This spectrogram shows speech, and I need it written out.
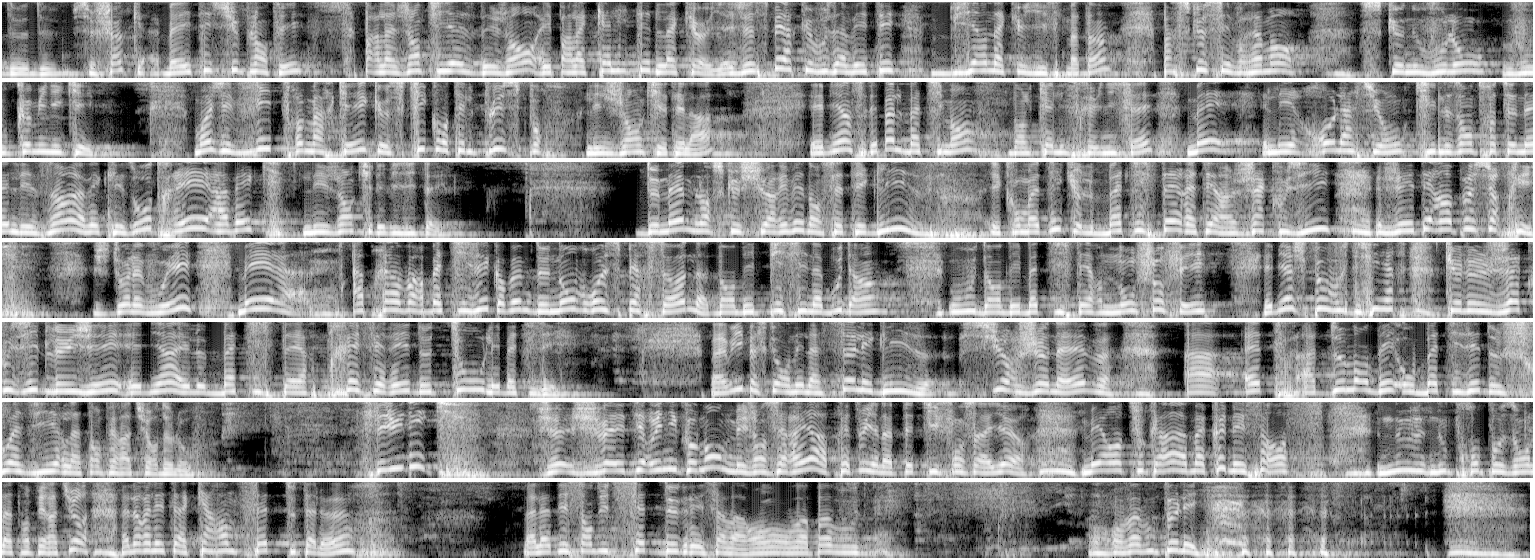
ce choc bah, a été supplanté par la gentillesse des gens et par la qualité de l'accueil. Et j'espère que vous avez été bien accueillis ce matin, parce que c'est vraiment ce que nous voulons vous communiquer. Moi, j'ai vite remarqué que ce qui comptait le plus pour les gens qui étaient là, eh bien, c'était pas le bâtiment dans lequel ils se réunissaient, mais les relations qu'ils entretenaient les uns avec les autres et avec les gens qui les visitaient. De même, lorsque je suis arrivé dans cette église et qu'on m'a dit que le baptistère était un jacuzzi, j'ai été un peu surpris, je dois l'avouer. Mais euh, après avoir baptisé quand même de nombreuses personnes dans des piscines à boudin ou dans des baptistères non chauffés, eh bien, je peux vous dire que le jacuzzi de l'EIG, eh bien, est le baptistère préféré de tous les baptisés. Ben oui, parce qu'on est la seule église sur Genève à être, à demander aux baptisés de choisir la température de l'eau. C'est unique. Je, vais dire unique au monde, mais j'en sais rien. Après tout, il y en a peut-être qui font ça ailleurs. Mais en tout cas, à ma connaissance, nous, proposons la température. Alors, elle était à 47 tout à l'heure. Elle a descendu de 7 degrés, ça va. On va pas vous, on va vous peler.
